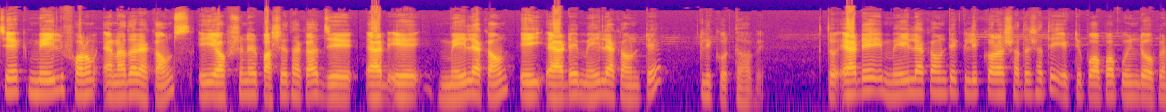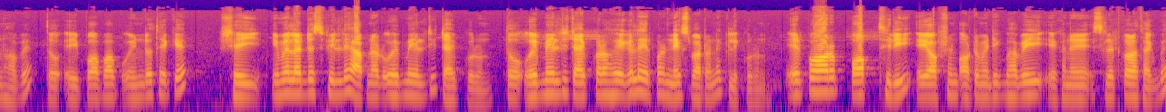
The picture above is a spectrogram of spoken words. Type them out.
check mail from another accounts এই অপশনের পাশে থাকা যে অ্যাড এ মেইল অ্যাকাউন্ট এই অ্যাড এ মেইল অ্যাকাউন্টে ক্লিক করতে হবে। তো অ্যাডে মেইল অ্যাকাউন্টে ক্লিক করার সাথে সাথে একটি পপ আপ উইন্ডো ওপেন হবে। তো এই পপ আপ উইন্ডো থেকে সেই ইমেল অ্যাড্রেস ফিল্ডে আপনার ওয়েব মেইলটি টাইপ করুন। তো ওয়েব মেইলটি টাইপ করা হয়ে গেলে এরপর নেক্সট বাটনে ক্লিক করুন। এরপর পপ থ্রি এই অপশন অটোমেটিকভাবেই এখানে সিলেক্ট করা থাকবে।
